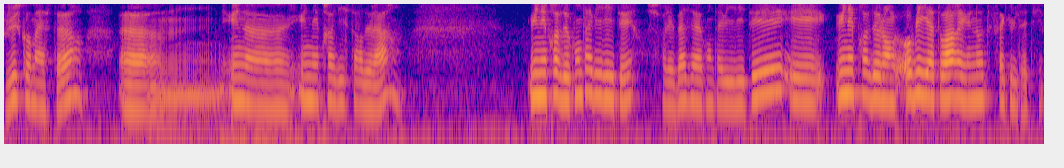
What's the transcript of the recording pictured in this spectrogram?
jusqu'au master, une, une épreuve d'histoire de l'art, une épreuve de comptabilité sur les bases de la comptabilité et une épreuve de langue obligatoire et une autre facultative.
